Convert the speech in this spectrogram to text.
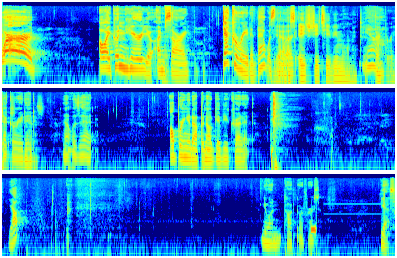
word. Oh, I couldn't hear you. I'm sorry. Decorated. That was the word. yes. HGTV moment. Yeah, Decorated. decorated. Yes. That was it. I'll bring it up and I'll give you credit. yep. You want to talk to her first? Yes.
